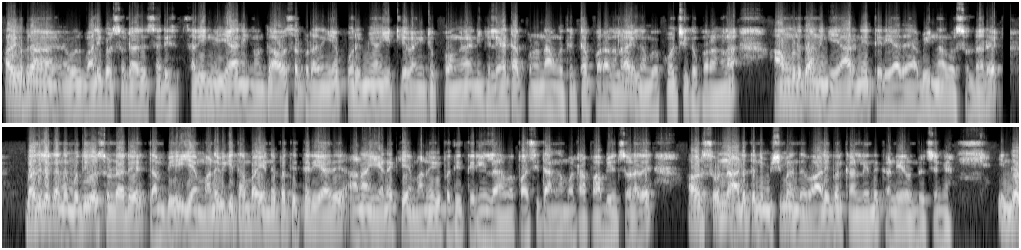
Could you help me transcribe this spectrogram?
அதுக்கப்புறம் ஒரு வாலிபர் சொல்றாரு சரி சரிங்க ஐயா நீங்க வந்து அவசரப்படாதீங்க பொறுமையா இட்லி வாங்கிட்டு போங்க. நீங்க லேட்டா போனா அவங்க திட்ட போறாங்களா இல்லை அவங்க கோச்சிக்க போறாங்களா? அவங்களுக்கு தான் நீங்க யாருன்னே தெரியாது அப்படின்னு அவர் சொல்றாரு. பதிலுக்கு அந்த முதியவர் சொல்றாரு தம்பி என் மனைவிக்கு தம்பா என்னை பத்தி தெரியாது. ஆனா எனக்கு என் மனைவி பத்தி தெரியல. அவ பசி தாங்க மாட்டாப்பா அப்படின்னு சொல்றாரு. அவர் சொன்ன அடுத்த நிமிஷமே அந்த வாலிபர் கண்ணிலேருந்து கண்ணீர் வந்துச்சுங்க இந்த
